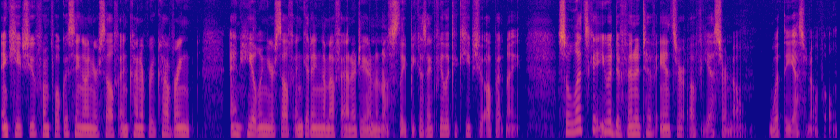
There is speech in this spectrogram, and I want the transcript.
and keeps you from focusing on yourself and kind of recovering and healing yourself and getting enough energy and enough sleep because I feel like it keeps you up at night. So let's get you a definitive answer of yes or no with the yes or no pull.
